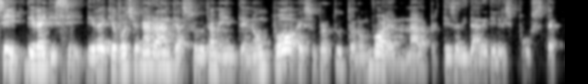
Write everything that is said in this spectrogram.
Sì, direi di sì, direi che voce narrante assolutamente non può e soprattutto non vuole, non ha la pretesa di dare delle risposte.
